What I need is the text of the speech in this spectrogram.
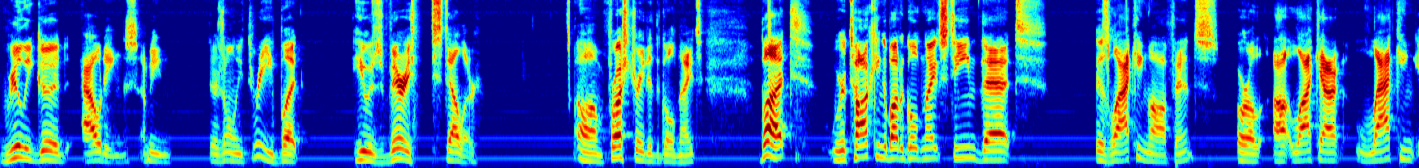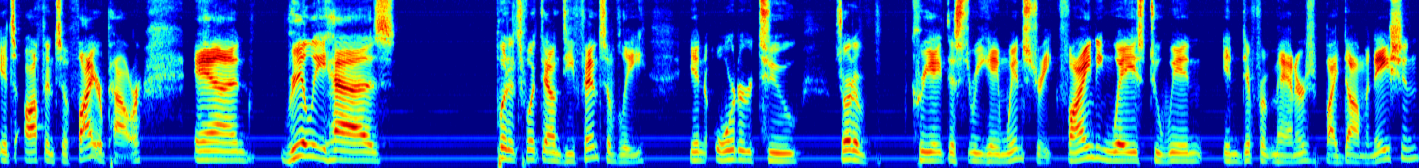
really good outings. I mean, there's only three, but he was very stellar. Um, frustrated the Gold Knights, but we're talking about a Gold Knights team that is lacking offense or uh, lack, lacking its offensive firepower, and really has put its foot down defensively in order to sort of create this three game win streak, finding ways to win in different manners by domination,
